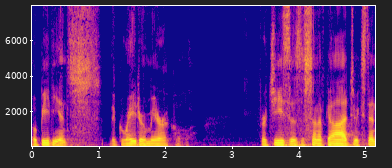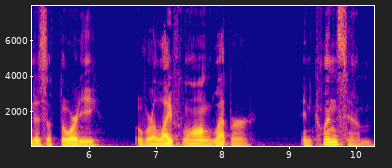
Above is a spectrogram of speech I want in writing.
Obedience, the Greater Miracle for Jesus, the Son of God, to extend his authority over a lifelong leper and cleanse him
